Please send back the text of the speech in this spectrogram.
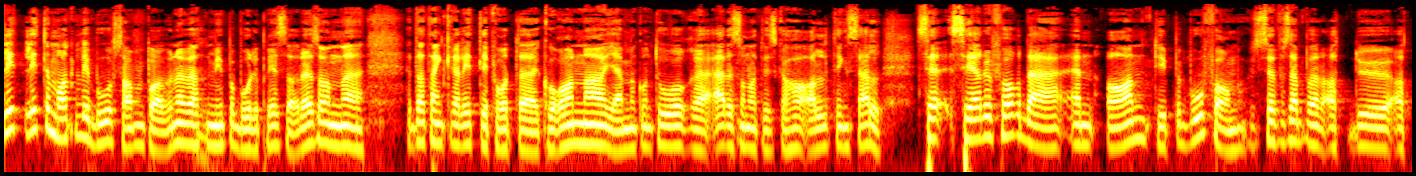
Litt, litt av måten vi bor sammen på. Vi har vært mye på boligpriser. det er sånn, eh, Da tenker jeg litt i forhold til korona, hjemmekontor. Er det sånn at vi skal ha alle ting selv? Ser, ser du for deg en annen type boform? Se f.eks. At, du, at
